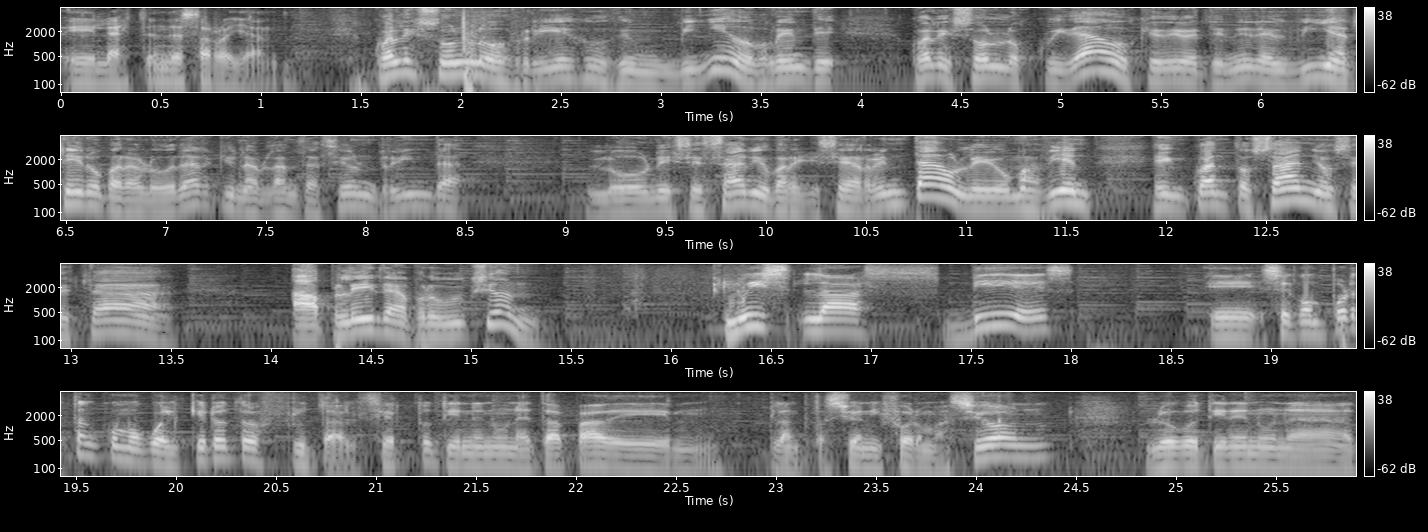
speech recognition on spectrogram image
eh, la estén desarrollando. ¿Cuáles son los riesgos de un viñedo? Por ende, ¿cuáles son los cuidados que debe tener el viñatero para lograr que una plantación rinda lo necesario para que sea rentable o más bien en cuántos años está a plena producción. Luis, las vides eh, se comportan como cualquier otro frutal, ¿cierto? Tienen una etapa de mm, plantación y formación, luego tienen una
